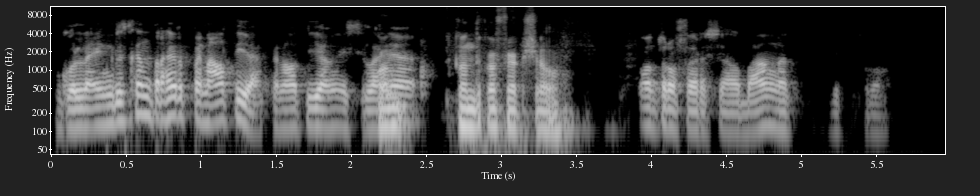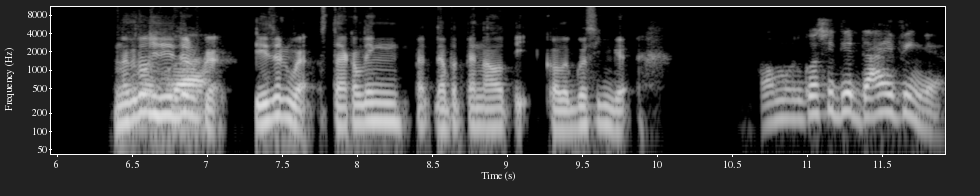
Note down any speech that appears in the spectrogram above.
golnya Inggris kan terakhir penalti ya, penalti yang istilahnya controversial kontroversial banget gitu. Menurut lu Menurut deserve gak? deserve gak? Sterling dapat penalti kalau gue sih enggak Kalau menurut gue sih dia diving ya.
